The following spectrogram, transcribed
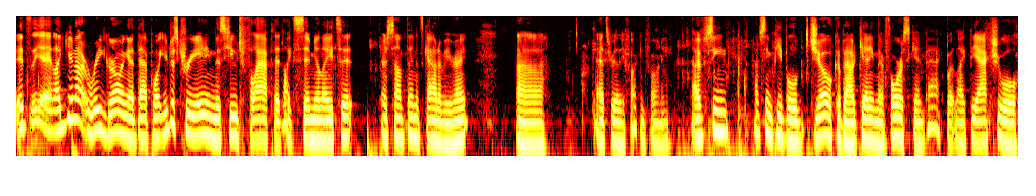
it's yeah like you're not regrowing it at that point you're just creating this huge flap that like simulates it or something it's gotta be right uh, okay. That's really fucking funny. I've seen I've seen people joke about getting their foreskin back, but like the actual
